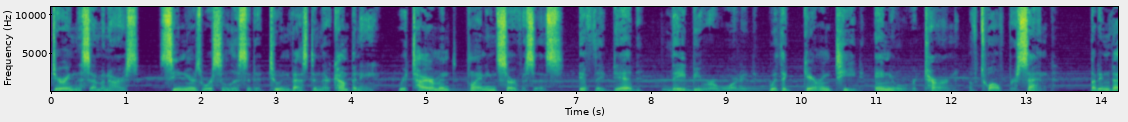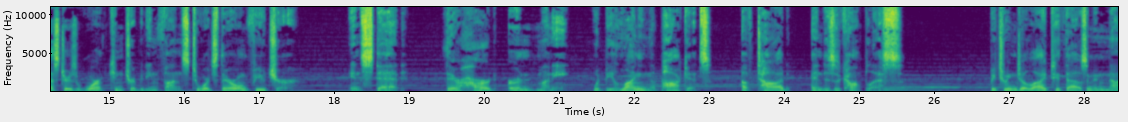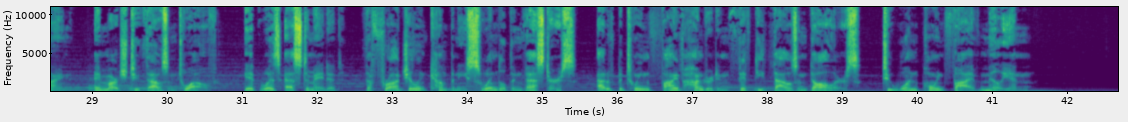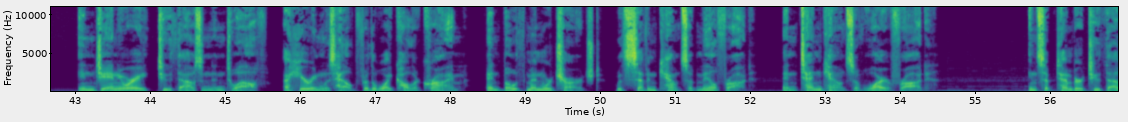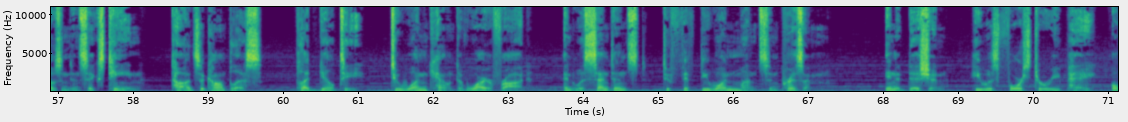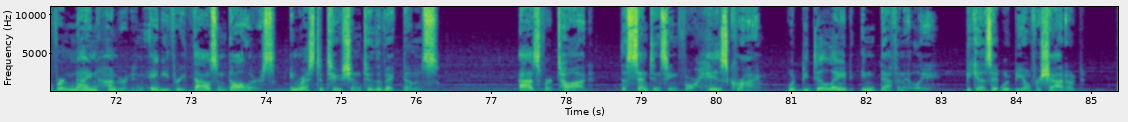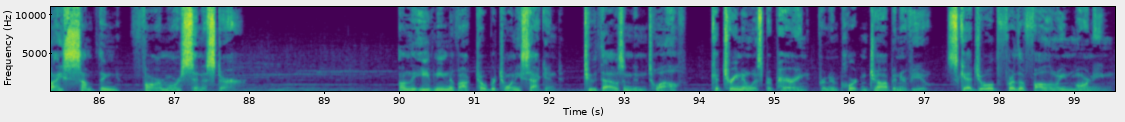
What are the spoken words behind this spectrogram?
During the seminars, seniors were solicited to invest in their company, Retirement Planning Services. If they did, they'd be rewarded with a guaranteed annual return of 12% but investors weren't contributing funds towards their own future. Instead, their hard earned money would be lining the pockets of Todd and his accomplice. Between July 2009 and March 2012, it was estimated the fraudulent company swindled investors out of between $550,000 to 1.5 million. In January 2012, a hearing was held for the white collar crime, and both men were charged with seven counts of mail fraud and 10 counts of wire fraud. In September 2016, Todd's accomplice pled guilty to one count of wire fraud and was sentenced to 51 months in prison. In addition, he was forced to repay over $983,000 in restitution to the victims. As for Todd, the sentencing for his crime would be delayed indefinitely because it would be overshadowed by something far more sinister. On the evening of October 22nd, 2012, Katrina was preparing for an important job interview scheduled for the following morning.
